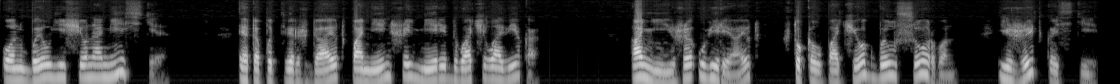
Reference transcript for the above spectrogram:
он был еще на месте. Это подтверждают по меньшей мере два человека. Они же уверяют, что колпачок был сорван, и жидкости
